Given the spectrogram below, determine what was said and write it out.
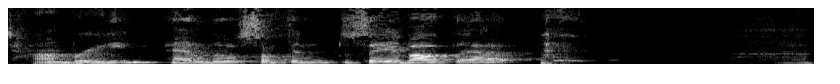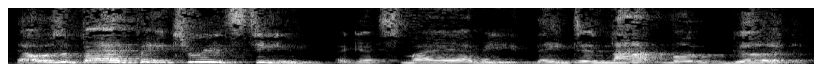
Tom Brady had a little something to say about that. that was a bad Patriots team against Miami. They did not look good.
